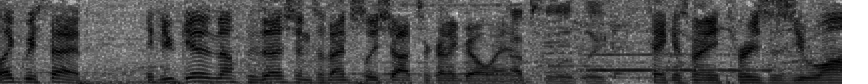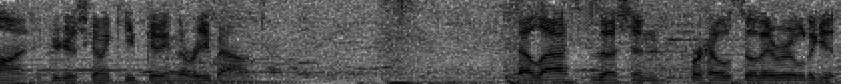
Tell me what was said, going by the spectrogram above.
like we said, if you get enough possessions, eventually shots are going to go in. Absolutely. Take as many threes as you want if you're just going to keep getting the rebound. That last possession for Hillsdale, they were able to get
